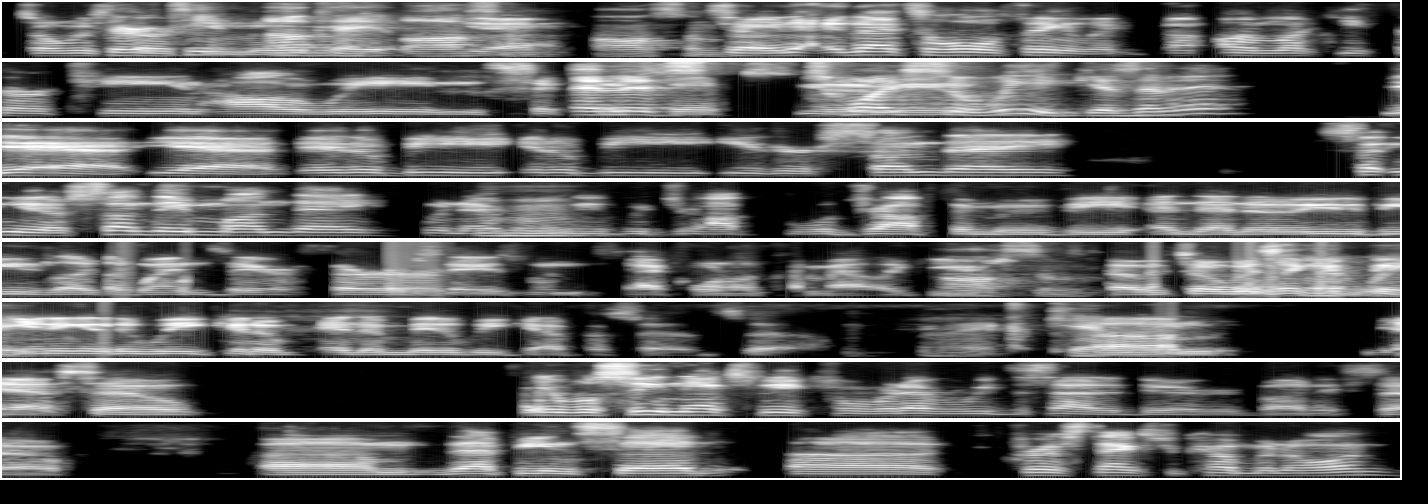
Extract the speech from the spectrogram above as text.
It's always 13. Thirteen. Okay, awesome, Yeah. awesome. So that, that's the whole thing, like Unlucky 13, Halloween, six and it's six, what I twice mean? a week, isn't it? Yeah, yeah. It'll be it'll be either Sunday, so, you know, Sunday, Monday, whenever Mhm. we would drop, we'll drop the movie, and then it'll either be like Wednesday or Thursdays when the second one will come out. Like usually. Awesome. So it's always like a wait. beginning of the week and a, and a midweek episode. So All right, can't wait. um, yeah. So hey, we'll see you next week for whatever we decide to do, everybody. So Um, that being said, uh, Chris, thanks for coming on.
